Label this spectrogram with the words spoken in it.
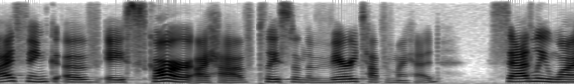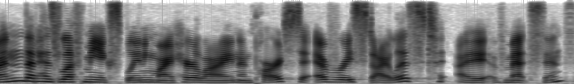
I think of a scar I have placed on the very top of my head. Sadly, one that has left me explaining my hairline and parts to every stylist I have met since.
